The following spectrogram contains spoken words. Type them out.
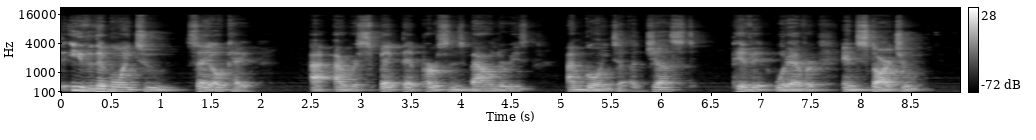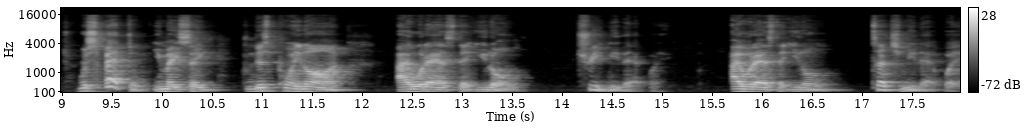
Either they're going to say, okay, I, I respect that person's boundaries. I'm going to adjust, pivot, whatever, and start to respect them. You may say, from this point on, I would ask that you don't treat me that way. I would ask that you don't touch me that way.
